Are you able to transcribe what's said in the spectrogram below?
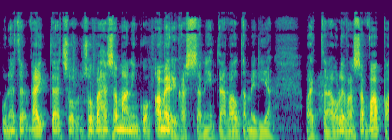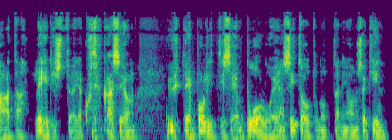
Kun näitä väittää, että se on, se on vähän sama niin kuin Amerikassa, niin tämä valtamedia väittää olevansa vapaata lehdistöä ja kuitenkaan se on yhteen poliittiseen puolueen sitoutunutta, niin on sekin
